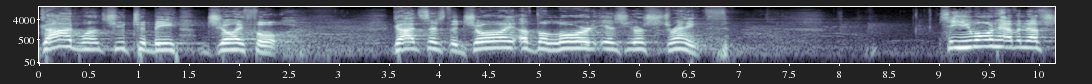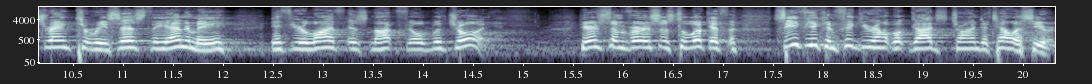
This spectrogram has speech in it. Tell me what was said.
God wants you to be joyful. God says, The joy of the Lord is your strength. See, you won't have enough strength to resist the enemy if your life is not filled with joy. Here's some verses to look at. See if you can figure out what God's trying to tell us here.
